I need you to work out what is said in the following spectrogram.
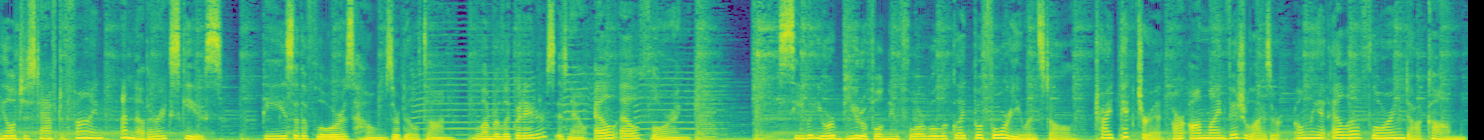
You'll just have to find another excuse. These are the floors homes are built on. Lumber Liquidators is now LL Flooring. See what your beautiful new floor will look like before you install. Try Picture It, our online visualizer, only at llflooring.com.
